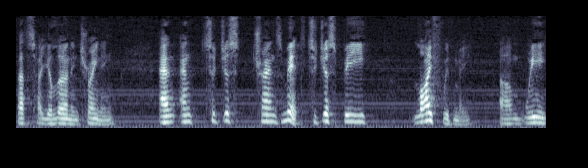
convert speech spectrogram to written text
That's how you learn in training. And, and to just transmit, to just be life with me. Um, we,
